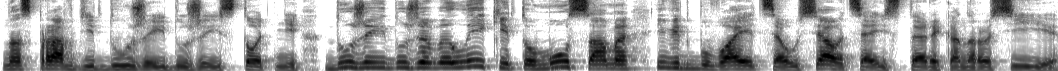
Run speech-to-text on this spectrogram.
насправді дуже і дуже істотні, дуже і дуже великі. Тому саме і відбувається уся оця істерика на Росії.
